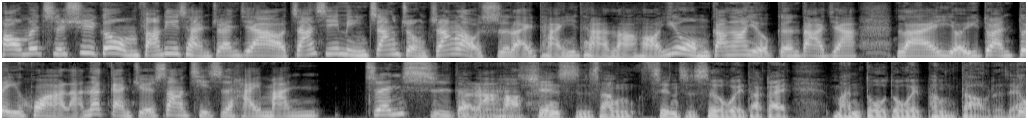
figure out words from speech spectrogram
好，我们持续跟我们房地产专家哦，张新明张总张老师来谈一谈了哈，因为我们刚刚有跟大家来有一段对话啦，那感觉上其实还蛮。真实的啦，哈，现实上，现实社会大概蛮多都会碰到的这样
